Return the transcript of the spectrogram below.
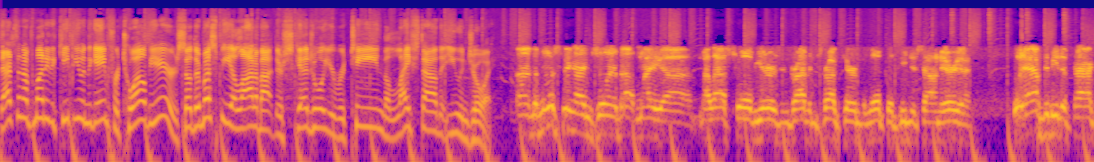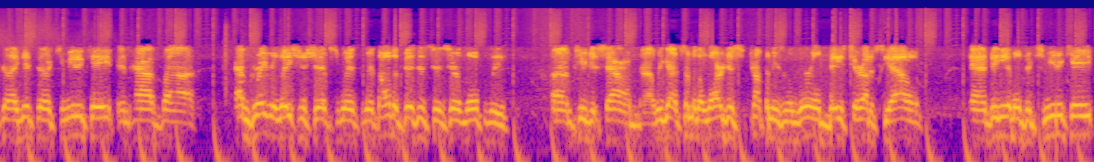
that's enough money to keep you in the game for 12 years. So there must be a lot about their schedule, your routine, the lifestyle that you enjoy. Uh, the most thing I enjoy about my uh, my last 12 years in driving truck here in the local Puget Sound area would have to be the fact that I get to communicate and have uh, have great relationships with, with all the businesses here locally, um, Puget Sound. Uh, we got some of the largest companies in the world based here out of Seattle, and being able to communicate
